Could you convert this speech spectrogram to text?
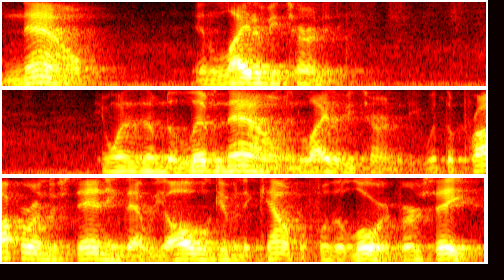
now in light of eternity. He wanted them to live now in light of eternity, with the proper understanding that we all will give an account before the Lord. Verse 8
